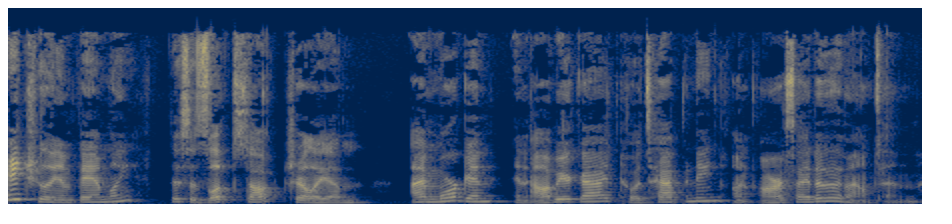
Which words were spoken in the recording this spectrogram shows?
Hey Trillium family, this is Let's Talk Trillium. I'm Morgan, and I'll be your guide to what's happening on our side of the mountain.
